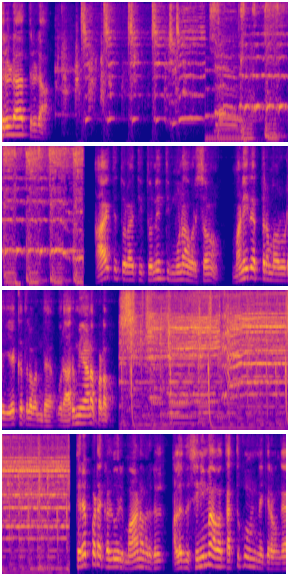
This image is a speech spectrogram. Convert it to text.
திருடா திருடா. ஆயிரத்தி தொள்ளாயிரத்தி தொண்ணூத்தி மூணாம் வருஷம் மணிரத்னம் அவருடைய இயக்கத்துல வந்த ஒரு அருமையான படம். திரைப்பட கல்லூரி மாணவர்கள் அல்லது சினிமாவை கத்துக்கணும்னு நினைக்கிறவங்க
